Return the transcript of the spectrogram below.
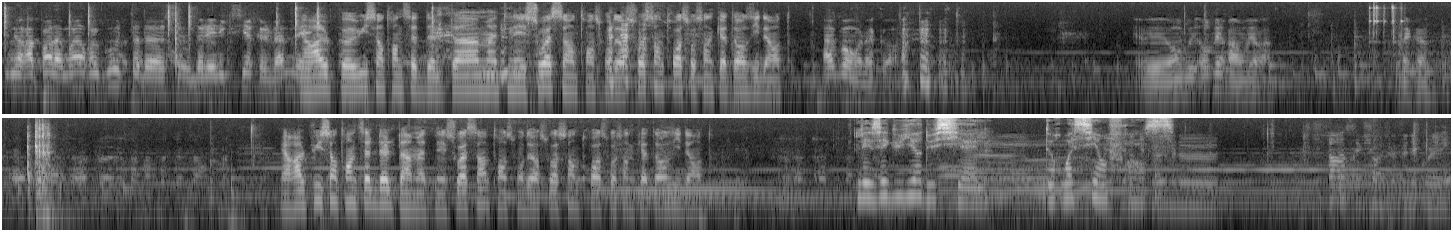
tu n'auras pas la moindre goutte de, l'élixir que je vais amener. Air Alpes 837 Delta, maintenez 60, transpondeur 63-74 idente. Ah bon, d'accord. Euh, on verra, on verra. D'accord. Alpes 837 Delta, maintenez 60, transpondeur 63-74 idente. Les aiguilleurs du ciel de Roissy en France. Par instruction, je le fais décoller.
